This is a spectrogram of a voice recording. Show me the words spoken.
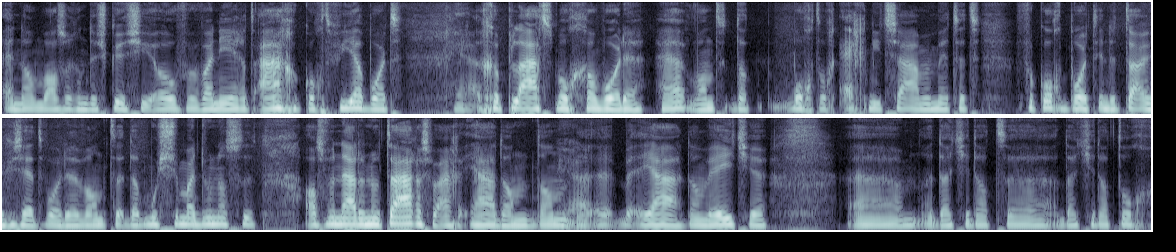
en dan was er een discussie over wanneer het aangekocht viabord ja. geplaatst mocht gaan worden. Hè? Want dat mocht toch echt niet samen met het verkochtbord in de tuin gezet worden. Want uh, dat moest je maar doen als, het, als we naar de notaris waren. Ja, dan, dan, ja. Uh, ja, dan weet je. Uh, dat, je dat, uh, dat je dat toch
